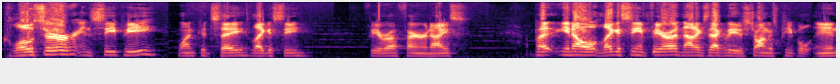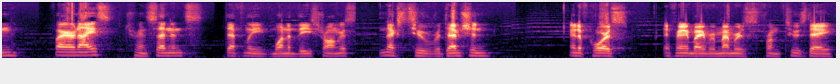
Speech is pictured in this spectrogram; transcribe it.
closer in CP, one could say, Legacy. Fira, Fire and Ice. But, you know, Legacy and Fira, not exactly the strongest people in Fire and Ice. Transcendence, definitely one of the strongest. Next to Redemption. And of course, if anybody remembers from Tuesday,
